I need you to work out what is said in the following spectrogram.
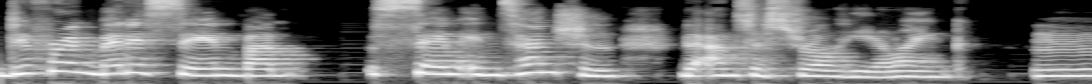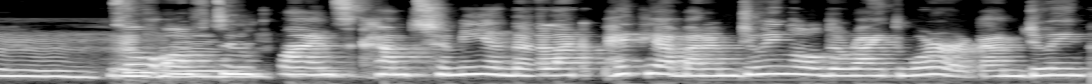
Different medicine but same intention the ancestral healing Mm-hmm. So often clients come to me and they're like, Petia, but I'm doing all the right work. I'm doing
